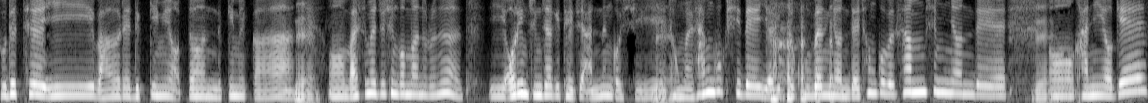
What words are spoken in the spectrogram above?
도대체 이 마을의 느낌이 어떤 느낌일까? 네. 어, 말씀해 주신 것만으로는 이 어림짐작이 되지 않는 것이 네. 정말 삼국 시대의 이야기부터 900년대, 1930년대의 네. 어, 간이역의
